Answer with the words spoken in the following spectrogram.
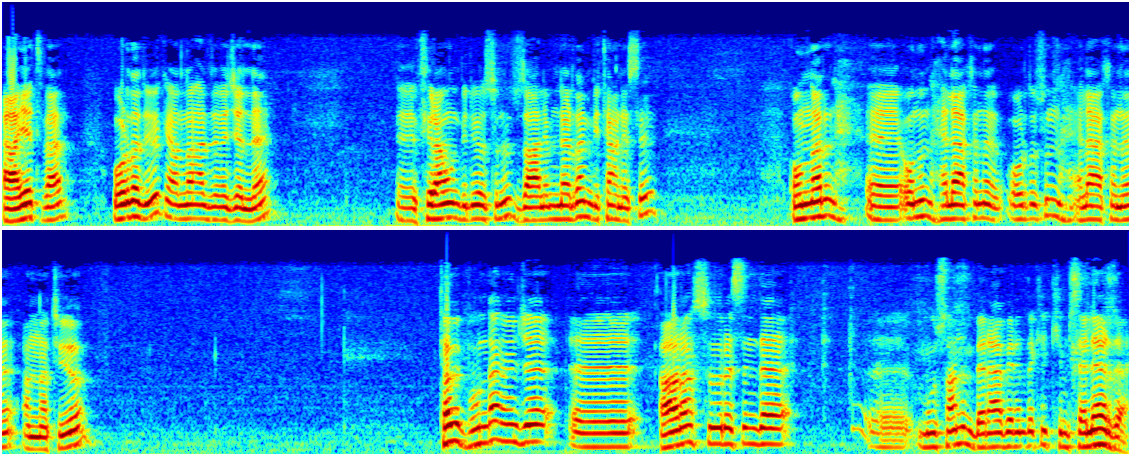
ayet var. Orada diyor ki Allah Azze ve Celle e, Firavun biliyorsunuz zalimlerden bir tanesi onların e, onun helakını, ordusunun helakını anlatıyor. Tabi bundan önce e, Araf suresinde e, Musa'nın beraberindeki kimseler de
